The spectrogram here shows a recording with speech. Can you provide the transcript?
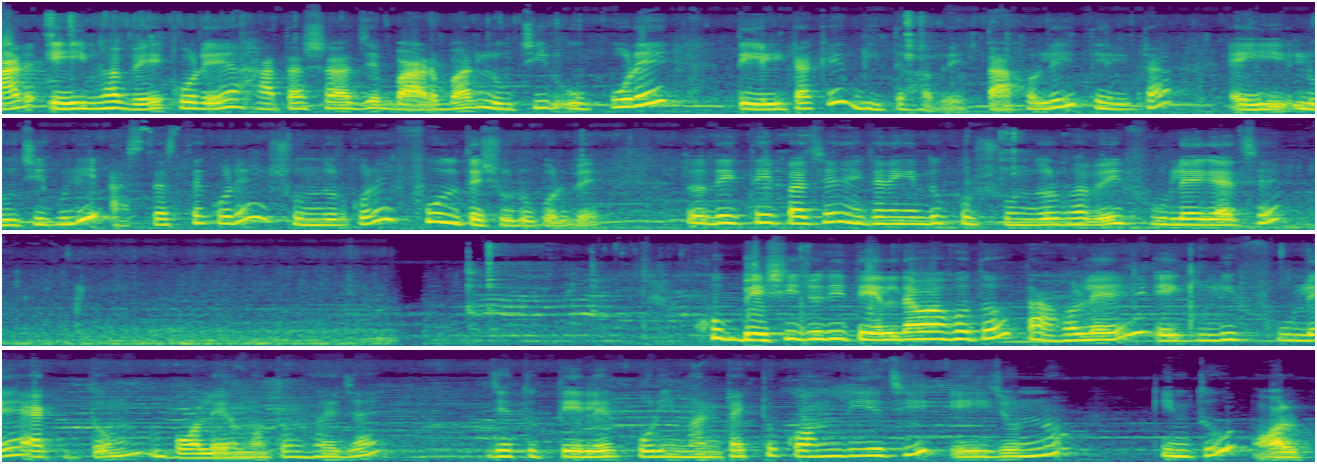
আর এইভাবে করে হাতার সাহায্যে বারবার লুচির উপরে তেলটাকে দিতে হবে। তাহলেই তেলটা এই লুচিগুলি আস্তে আস্তে করে সুন্দর করে ফুলতে শুরু করবে। তো দেখতেই পাচ্ছেন, এখানে কিন্তু খুব সুন্দরভাবেই ফুলে গেছে। খুব বেশি যদি তেল দেওয়া হতো, তাহলে এইগুলি ফুলে একদম বলের মতন হয়ে যায়। যেহেতু তেলের পরিমাণটা একটু কম দিয়েছি, এই জন্য কিন্তু অল্প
